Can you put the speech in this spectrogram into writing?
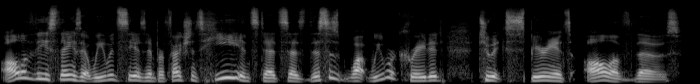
all of these things that we would see as imperfections he instead says this is what we were created to experience all of those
